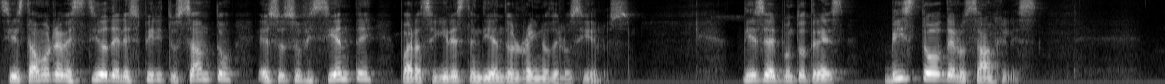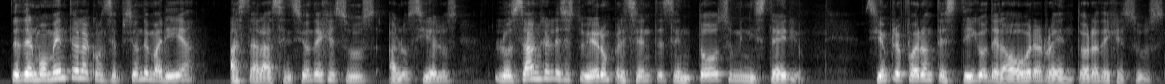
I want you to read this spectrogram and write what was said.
si estamos revestidos del Espíritu Santo, eso es suficiente para seguir extendiendo el reino de los cielos. Dice el punto 3, visto de los ángeles. Desde el momento de la concepción de María hasta la ascensión de Jesús a los cielos, los ángeles estuvieron presentes en todo su ministerio. Siempre fueron testigos de la obra redentora de Jesús.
